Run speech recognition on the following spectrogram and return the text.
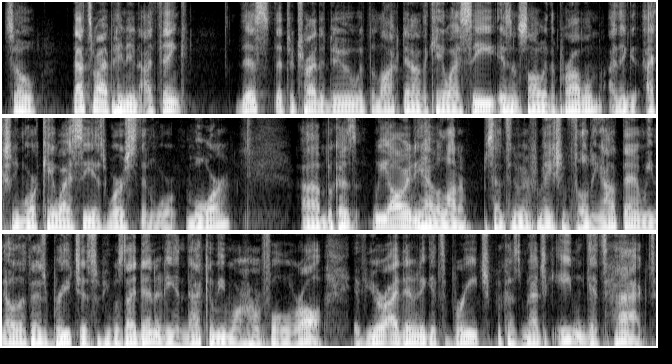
So, that's my opinion. I think this that they're trying to do with the lockdown, the KYC, isn't solving the problem. I think actually more KYC is worse than more um, because we already have a lot of sensitive information floating out there, and we know that there's breaches of people's identity, and that can be more harmful overall. If your identity gets breached because Magic Eden gets hacked,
